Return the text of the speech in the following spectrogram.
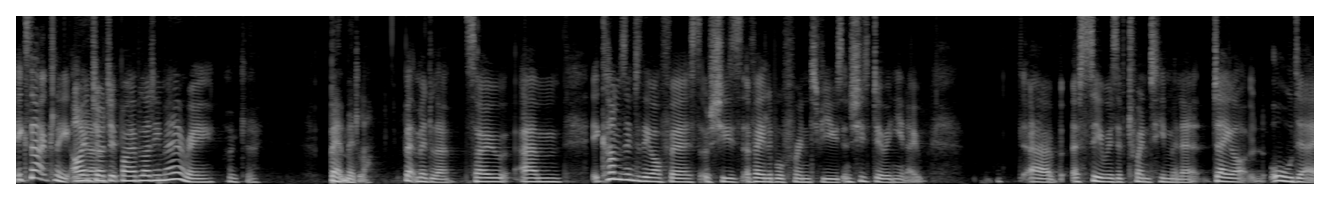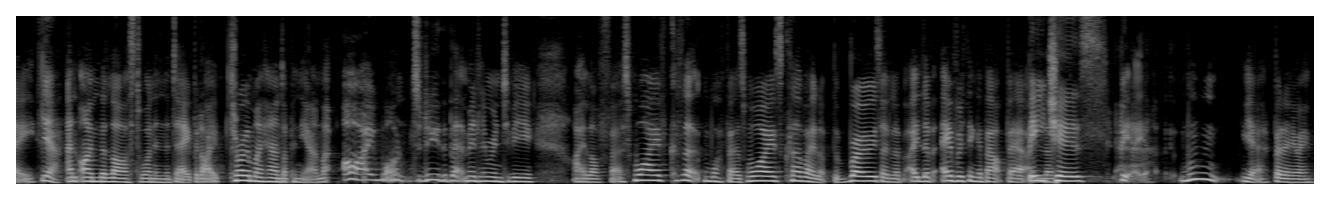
Exactly, I judge it by a Bloody Mary. Okay. Bette Midler. Bette Midler. So um, it comes into the office, or she's available for interviews, and she's doing, you know, uh, a series of 20 minute day all day. Yeah. And I'm the last one in the day, but I throw my hand up in the air. I'm like, I want to do the Bette Midler interview. I love First Wife Club, First Wives Club. I love the Rose. I love, I love everything about Bette. I love- Beaches. Be- mm, yeah, but anyway.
